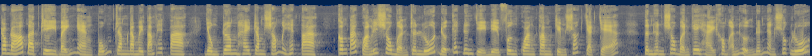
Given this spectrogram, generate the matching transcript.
trong đó Ba Tri 7.458 hecta, Dòng Trơm 260 hecta. Công tác quản lý sâu bệnh trên lúa được các đơn vị địa phương quan tâm kiểm soát chặt chẽ. Tình hình sâu bệnh gây hại không ảnh hưởng đến năng suất lúa.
